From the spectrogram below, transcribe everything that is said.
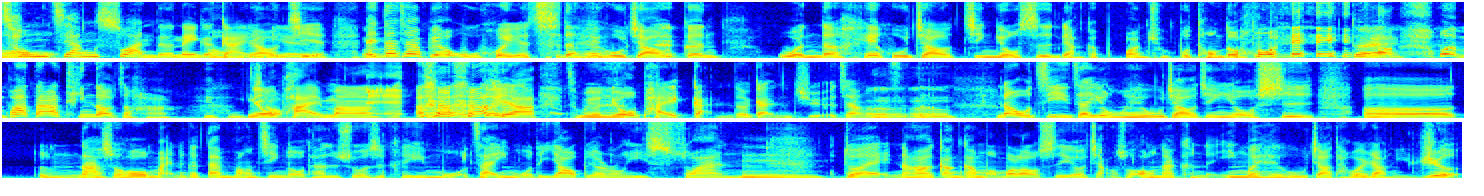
葱姜蒜的那个概念。哦哦、了解，哎、欸，大家不要误会了，吃的黑胡椒跟闻的黑胡椒精油是两个完全不同的味道。对，我很怕大家听到这哈黑胡椒牛排吗？对呀、啊，怎么有牛排感的感觉这样子的？嗯嗯、那我自己在用黑胡椒精油是呃。嗯，那时候我买那个单方精油，他是说是可以抹在，因为我的腰比较容易酸。嗯，对。然后刚刚毛毛老师有讲说，哦，那可能因为黑胡椒它会让你热，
